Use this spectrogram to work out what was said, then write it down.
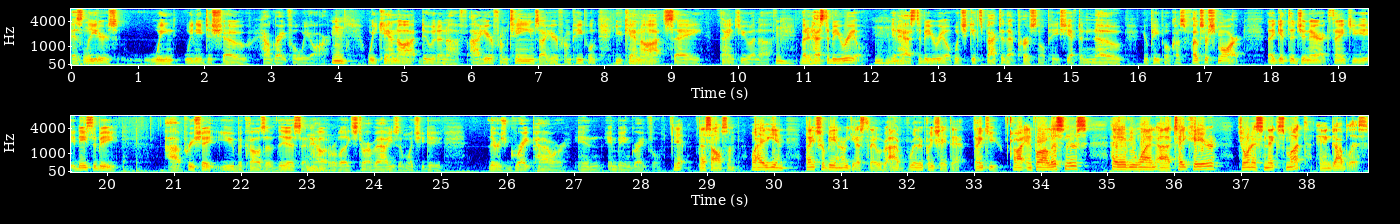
as leaders, we we need to show how grateful we are. Mm. We cannot do it enough. I hear from teams. I hear from people. You cannot say thank you enough. Mm. But it has to be real. Mm-hmm. It has to be real, which gets back to that personal piece. You have to know your people because folks are smart. They get the generic thank you. It needs to be I appreciate you because of this and mm-hmm. how it mm-hmm. relates to our values and what you do. There's great power in in being grateful. Yep, that's awesome. Well, hey, again, thanks for being our guest today. I really appreciate that. Thank you. All right, and for our listeners, hey everyone, uh, take care. Join us next month, and God bless.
